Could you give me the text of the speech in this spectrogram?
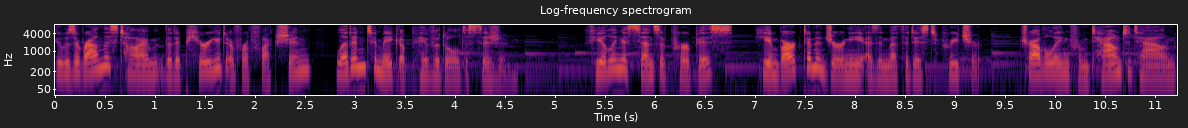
It was around this time that a period of reflection led him to make a pivotal decision. Feeling a sense of purpose, he embarked on a journey as a Methodist preacher, traveling from town to town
